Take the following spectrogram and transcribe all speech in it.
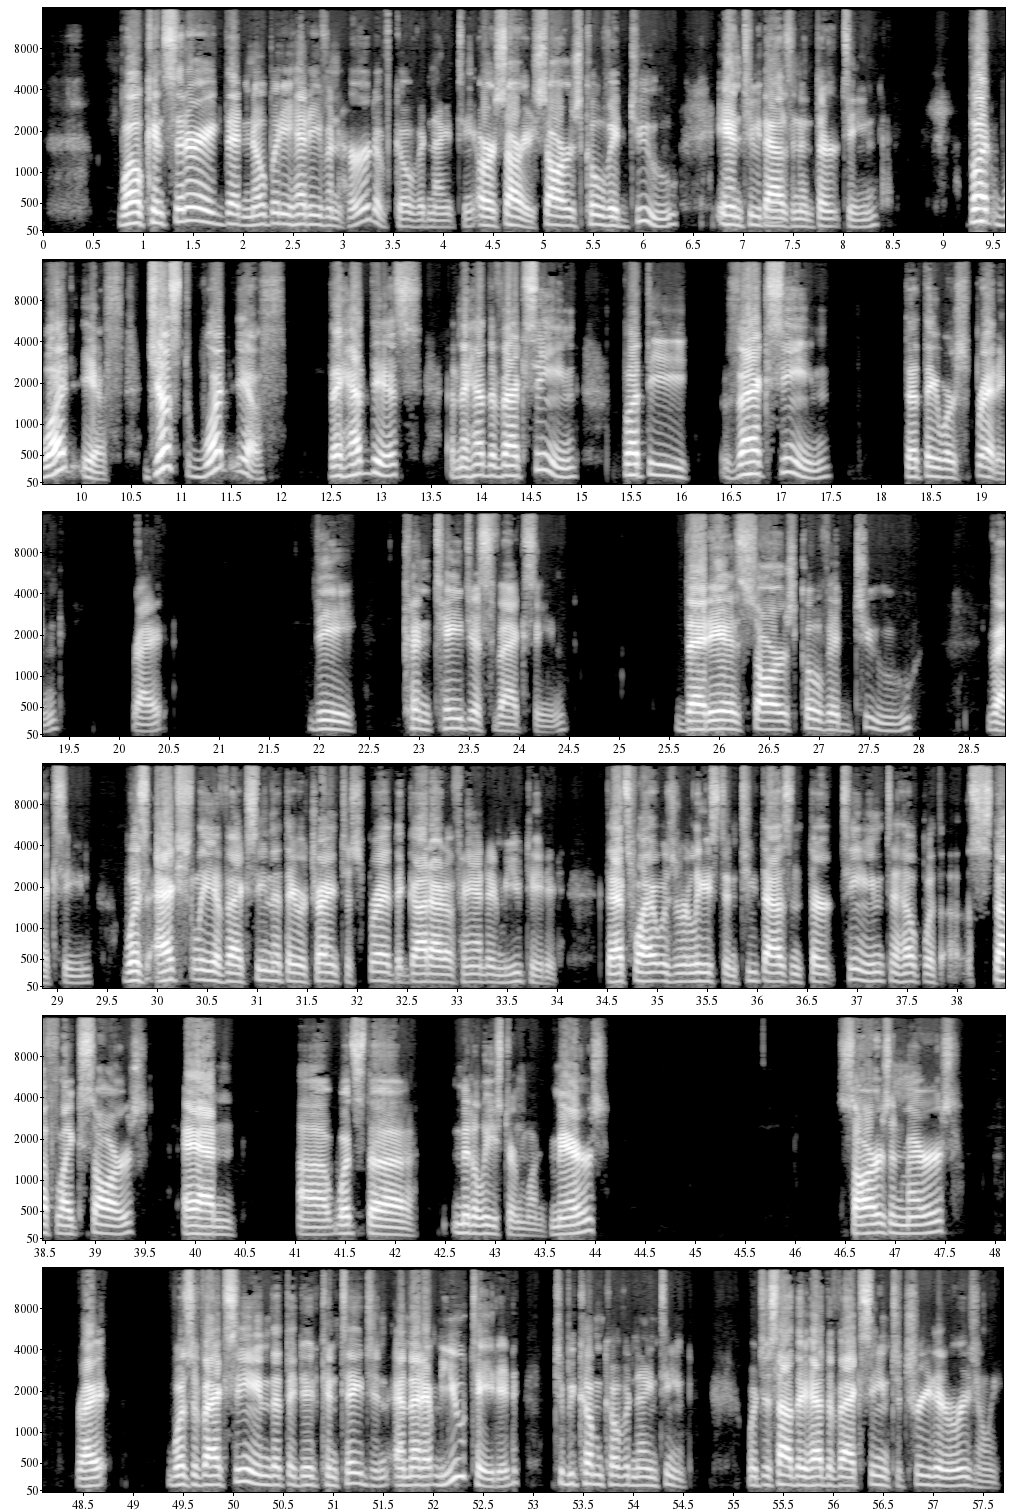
Well, considering that nobody had even heard of COVID 19, or sorry, SARS CoV 2 in mm. 2013. But what if, just what if they had this and they had the vaccine, but the vaccine that they were spreading, right? The contagious vaccine that is SARS CoV 2 vaccine was actually a vaccine that they were trying to spread that got out of hand and mutated. That's why it was released in 2013 to help with uh, stuff like SARS and uh, what's the Middle Eastern one? MERS? SARS and MERS, right? Was a vaccine that they did contagion and then it mutated to become COVID 19, which is how they had the vaccine to treat it originally.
